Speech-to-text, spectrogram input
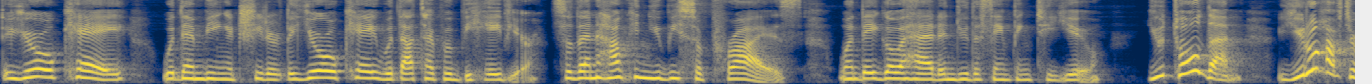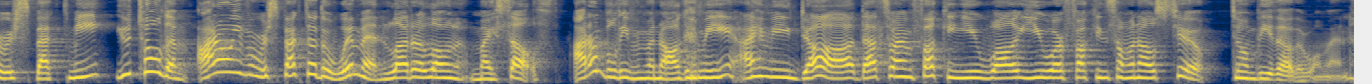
that you're okay with them being a cheater, that you're okay with that type of behavior. So then how can you be surprised when they go ahead and do the same thing to you? You told them, you don't have to respect me. You told them, I don't even respect other women, let alone myself. I don't believe in monogamy. I mean, duh, that's why I'm fucking you while you are fucking someone else too. Don't be the other woman.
